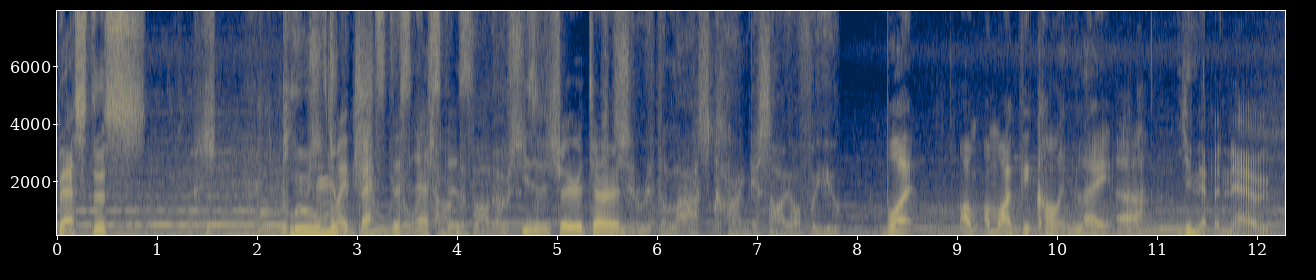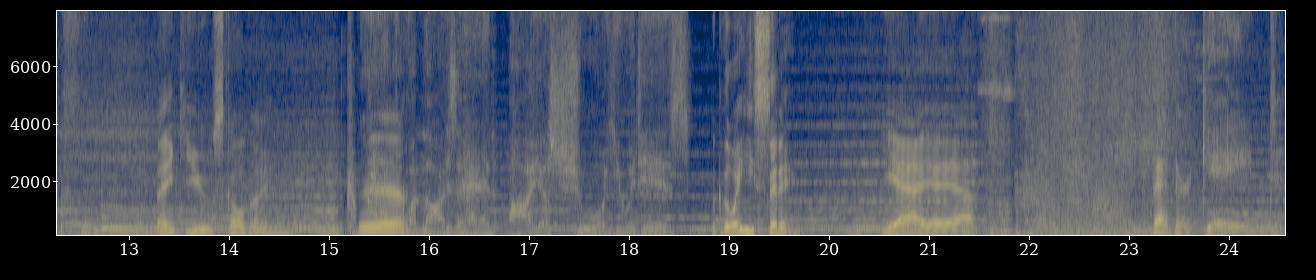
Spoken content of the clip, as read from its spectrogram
bestus plume? My Ensure bestus your return, estus. Nevados. Easy to show your return, Consider it the last kindness I offer you. but I, I might be kind later. You never know. Thank you, Skull Knight. Compared Yeah. to what lies ahead, I assure you it is. Look at the way he's sitting. Yeah, yeah, yeah. Feather gained.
